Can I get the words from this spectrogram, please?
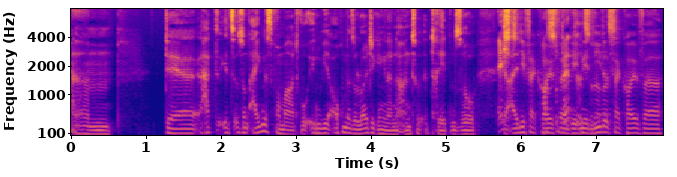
Ähm, der hat jetzt so ein eigenes Format, wo irgendwie auch immer so Leute gegeneinander antreten. So Echt? der Aldi-Verkäufer gegen den? Lidl-Verkäufer,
